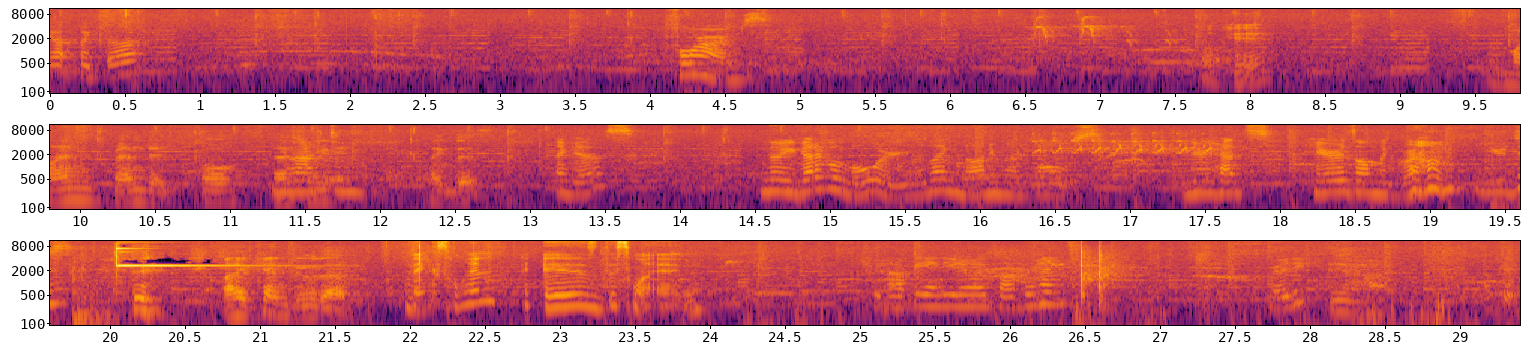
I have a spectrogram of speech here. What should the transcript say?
Yeah, like that. Forearms. Okay. Mine is bended. Oh, You have to, like this. I guess. No, you gotta go lower. You're like not even close. Your head's hair is on the ground. You just. I can't do that. Next one is this one. If you're happy and you know I clap your hands. Ready? Yeah. Okay.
